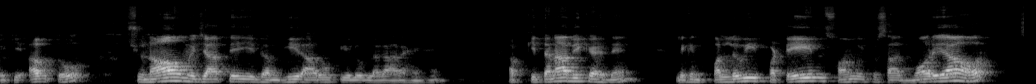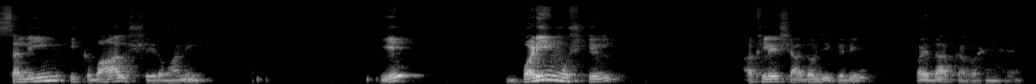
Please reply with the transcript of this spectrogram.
क्योंकि अब तो चुनाव में जाते ये गंभीर आरोप ये लोग लगा रहे हैं। अब कितना भी कह दें, लेकिन पल्लवी पटेल, स्वामी प्रसाद मौर्य और सलीम इकबाल शेरवानी, ये बड़ी मुश्किल अखिलेश यादव जी के लिए पैदा कर रहे हैं।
